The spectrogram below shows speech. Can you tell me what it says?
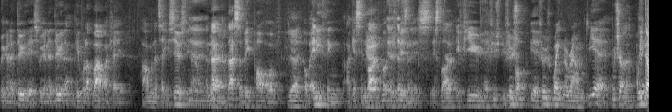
we're going to do this, we're going to do that, and people were like, wow, okay. I'm going to take you seriously now, Yeah, and yeah. that that's a big part of Yeah. of anything, I guess, in Yeah. life, not Yeah, just definitely. business. It's like if you, Yeah, if you if you've you're got- just, yeah if you're just waiting around, yeah, which I, I we think- go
